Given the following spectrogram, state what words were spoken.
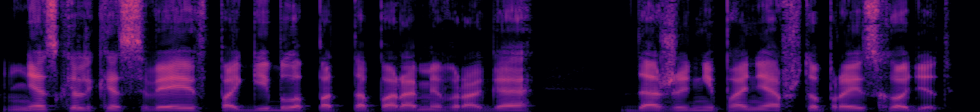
несколько свеев погибло под топорами врага, даже не поняв, что происходит.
